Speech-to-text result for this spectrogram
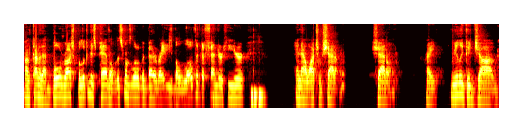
on kind of that bull rush. But look at his pad level. This one's a little bit better, right? He's below the defender here. And now watch him shadow. Shadow, right? Really good job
